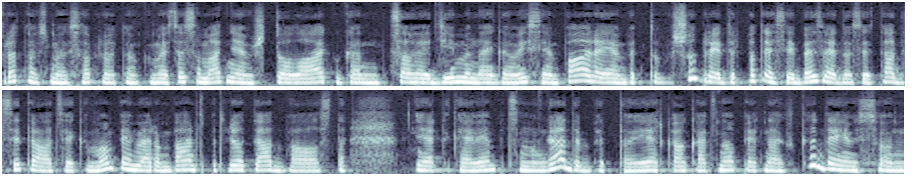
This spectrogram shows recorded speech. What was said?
Protams, mēs saprotam, ka mēs esam atņēmuši to laiku gan savai ģimenei, gan visiem pārējiem, bet šobrīd ir patiesībā izveidojusies tāda situācija, ka man, piemēram, bērns pat ļoti atbalsta. Viņa ir tikai 11 gadi, bet, ja ir kaut kāds nopietnāks gadījums, viņas un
